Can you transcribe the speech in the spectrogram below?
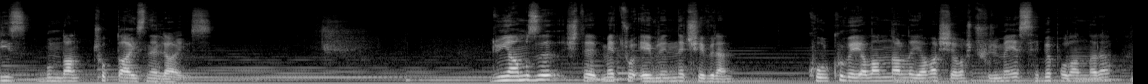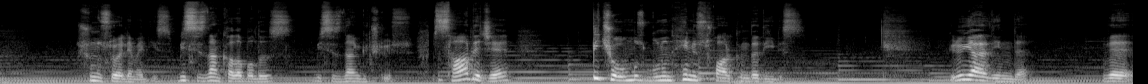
Biz bundan çok daha iyisine layığız. Dünyamızı işte metro evrenine çeviren, korku ve yalanlarla yavaş yavaş çürümeye sebep olanlara şunu söylemeliyiz. Biz sizden kalabalığız, biz sizden güçlüyüz. Sadece birçoğumuz bunun henüz farkında değiliz. Günü geldiğinde ve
